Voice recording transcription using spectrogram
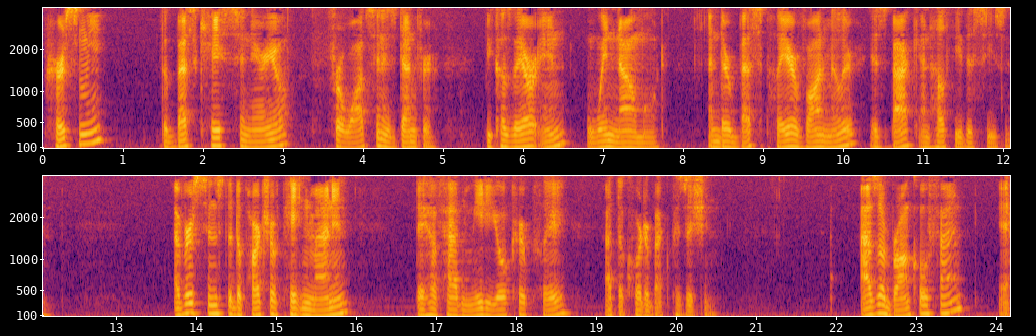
Personally, the best case scenario for Watson is Denver because they are in win now mode, and their best player, Von Miller, is back and healthy this season. Ever since the departure of Peyton Manning, they have had mediocre play at the quarterback position. As a Bronco fan, it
